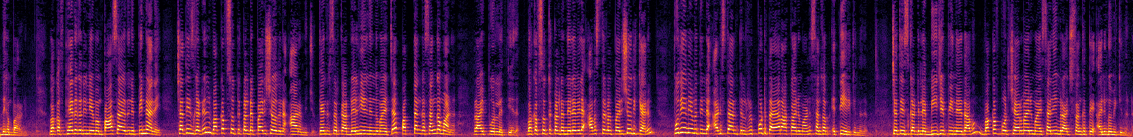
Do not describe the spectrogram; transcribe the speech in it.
അദ്ദേഹം പറഞ്ഞു. വഖഫ് ഭേദഗതി നിയമം പാസ്സായതിന് പിന്നാലെ ഛത്തീസ്ഗഡിൽ വഖഫ് സ്വത്തുക്കളുടെ പരിശോധന ആരംഭിച്ചു. കേന്ദ്ര സർക്കാർ ഡൽഹിയിൽ നിന്നും അയച്ച പത്തംഗ സംഘമാണ് റായ്പൂരിലെത്തിയത്. വഖഫ് സ്വത്തുക്കളുടെ നിലവിലെ അവസ്ഥകൾ പരിശോധിക്കാനും പുതിയ നിയമത്തിന്റെ അടിസ്ഥാനത്തിൽ റിപ്പോർട്ട് തയ്യാറാക്കാനുമാണ് സംഘം എത്തിയിരിക്കുന്നത്. ഛത്തീസ്ഗഡിലെ ബി ജെ പി നേതാവും വഖഫ് ബോർഡ് ചെയർമാനുമായ സലീം രാജ് സംഘത്തെ അനുഗമിക്കുന്നുണ്ട്.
